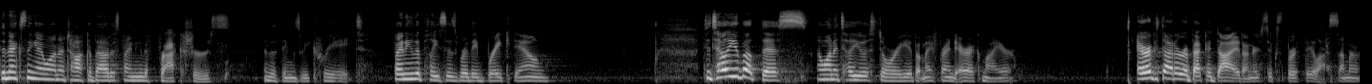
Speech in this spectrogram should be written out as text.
The next thing I want to talk about is finding the fractures in the things we create, finding the places where they break down. To tell you about this, I want to tell you a story about my friend Eric Meyer. Eric's daughter Rebecca died on her sixth birthday last summer.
